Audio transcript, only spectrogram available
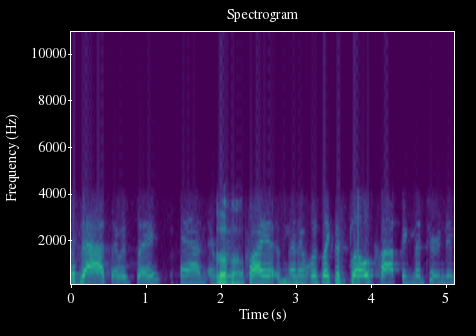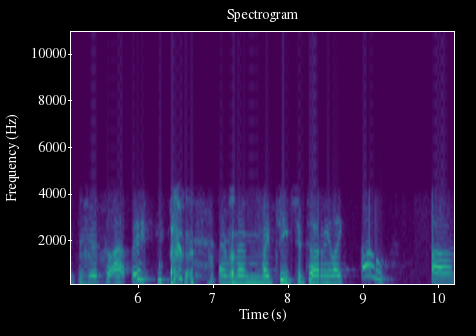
pizzazz, I would say. And everybody Uh-huh. was quiet, and then it was like the slow clapping that turned into good clapping. I remember my teacher telling me, like, "Oh, uh,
